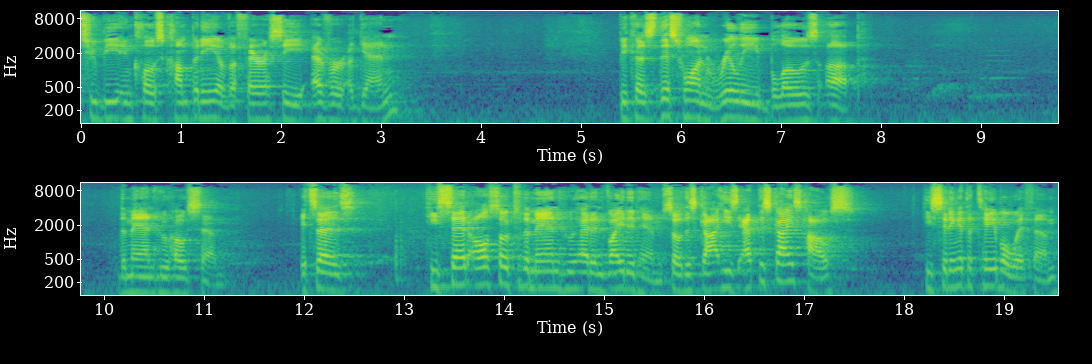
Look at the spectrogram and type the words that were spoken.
to be in close company of a Pharisee ever again. Because this one really blows up the man who hosts him. It says, He said also to the man who had invited him. So this guy, he's at this guy's house. He's sitting at the table with him,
